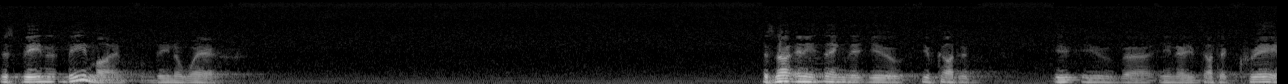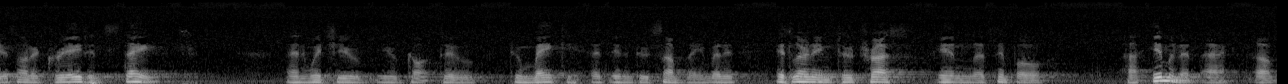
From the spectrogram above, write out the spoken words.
just being, being mindful, being aware. It's not anything that you you've got to you, have uh, you know you've got to create. It's not a created state in which you you've got to to make it into something, but it, it's learning to trust in a simple, uh, immanent act of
